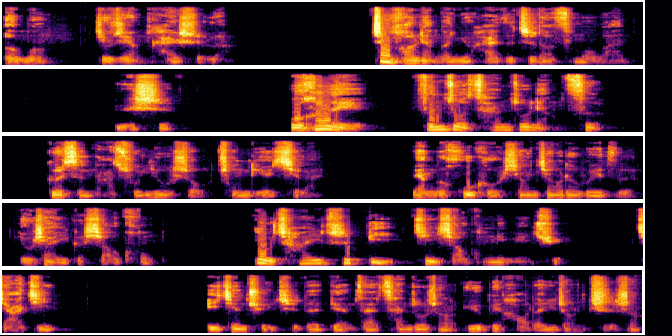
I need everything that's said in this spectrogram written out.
噩梦就这样开始了，正好两个女孩子知道怎么玩。于是，我和磊分坐餐桌两侧，各自拿出右手重叠起来，两个虎口相交的位置留下一个小孔，又插一支笔进小孔里面去，夹紧，笔尖垂直的点在餐桌上预备好的一张纸上。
